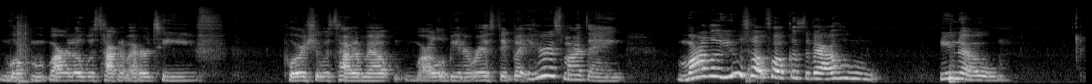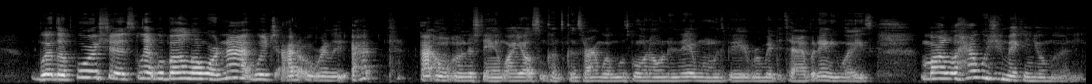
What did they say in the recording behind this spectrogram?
Marlo was talking about her teeth. Porsha was talking about Marlo being arrested. But here's my thing. Marlo, you so focused about who, you know, whether Porsha slept with Bolo or not, which I don't really, I, I don't understand why y'all so concerned with what was going on in that woman's bedroom at the time. But anyways, Marlo, how was you making your money?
